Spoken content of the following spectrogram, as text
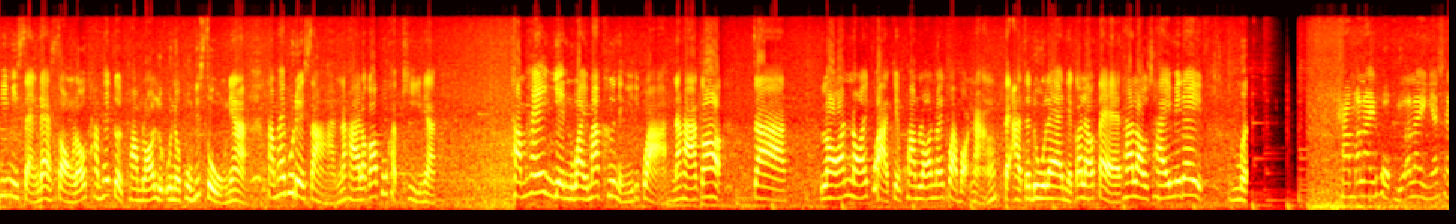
ที่มีแสงแดดส่องแล้วทำให้เกิดความร้อนหรืออุณหภูมิที่สูงเนี่ยทำให้ผู้โดยสารนะคะ แล้วก็ผู้ขับขี่เนี่ยทำให้เย็นไวมากขึ้นอย่างนี้ดีกว่านะคะ ก็จะร้อนน้อยกว่า เก็บความร้อนน้อยกว่าเบาะหนัง แต่อาจจะดูแลเนี่ยก็แล้วแต่ถ้าเราใช้ไม่ได้เหมือนทำอะไรหกหรืออะไรอย่างเงี้ยใช้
